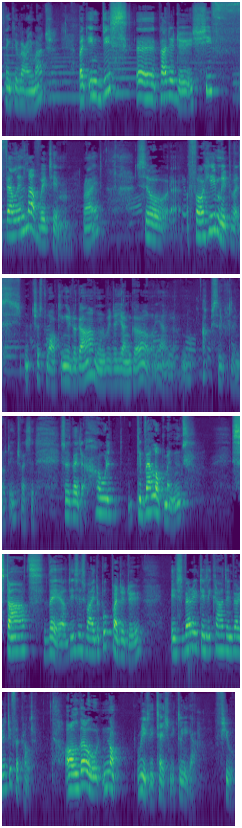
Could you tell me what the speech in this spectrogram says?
thank you very much. But in this uh, she fell in love with him, right? So uh, for him, it was just walking in the garden with a young girl. Yeah, no, absolutely not interested. So that whole development starts there. This is why the book pas de deux is very delicate and very difficult. Although not really technically, yeah, few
